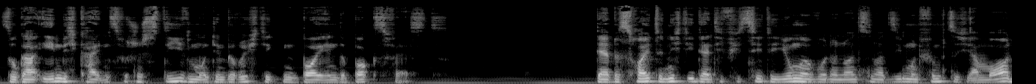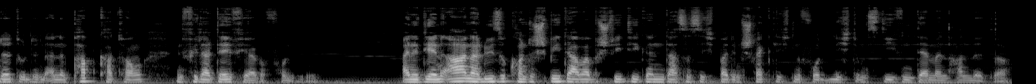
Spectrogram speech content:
sogar Ähnlichkeiten zwischen Steven und dem berüchtigten Boy in the Box fest. Der bis heute nicht identifizierte Junge wurde 1957 ermordet und in einem Pappkarton in Philadelphia gefunden. Eine DNA-Analyse konnte später aber bestätigen, dass es sich bei dem schrecklichen Fund nicht um Stephen Damon handelte.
